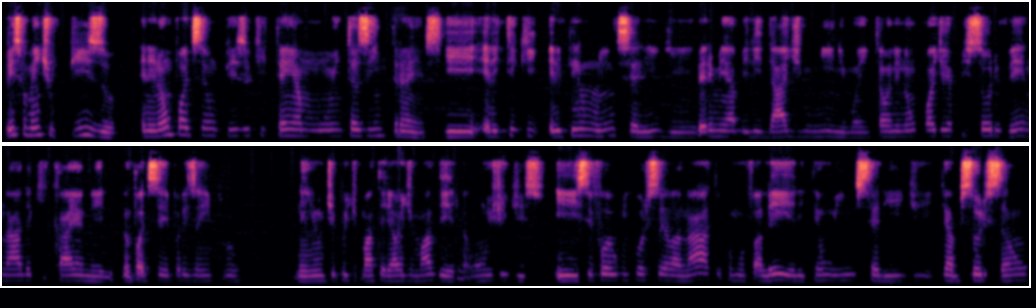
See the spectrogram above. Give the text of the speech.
principalmente o piso, ele não pode ser um piso que tenha muitas entranhas e ele tem que ele tem um índice ali de permeabilidade mínimo, então ele não pode absorver nada que caia nele. Não pode ser, por exemplo, nenhum tipo de material de madeira, longe disso. E se for um porcelanato, como eu falei, ele tem um índice ali de, de absorção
